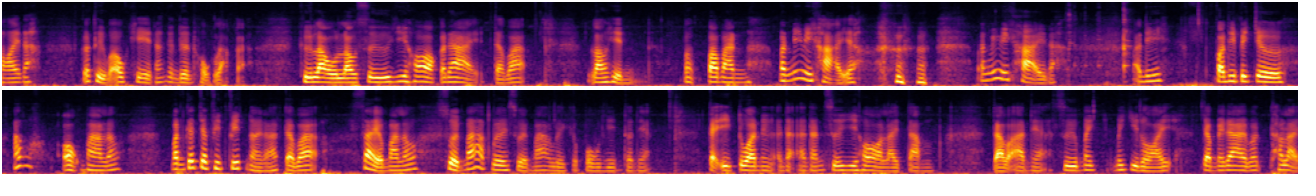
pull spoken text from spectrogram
น้อยนะ ก็ถือว่าโอเคนะเงินเดือนหกหลักอะ่ะ คือเราเราซื้อยี่ห้อก็ได้ แต่ว่าเราเห็นประประมาณมันไม่มีขายอะมันไม่มีขายนะ อันนี้พอดีไปเจอ เอ้าออกมาแล้ว มันก็จะฟิตฟิตๆหน่อยนะ แต่ว่าใส่ออกมาแล้วสวยมากเลยสวยมากเลยกระโปรงยีนตัวเนี้ย แต่อีกตัวหนึ่งอันนั้นซื้อยี่ห้อลายตังแต่ว่าอันเนี้ยซื้อไม่ไม่กี่ร้อย จำไม่ได้ว่าเท่าไหร่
